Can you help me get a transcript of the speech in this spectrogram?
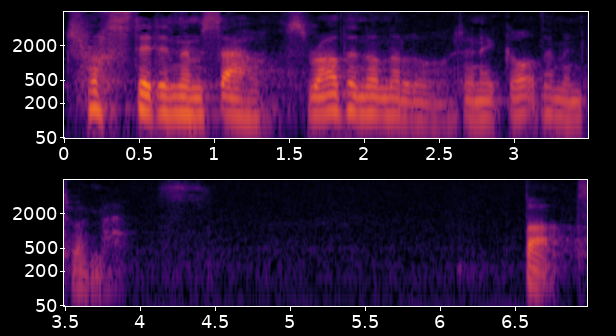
trusted in themselves rather than on the Lord, and it got them into a mess but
